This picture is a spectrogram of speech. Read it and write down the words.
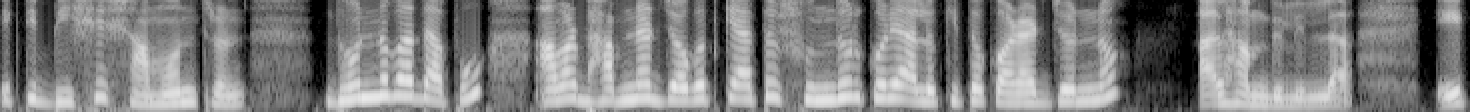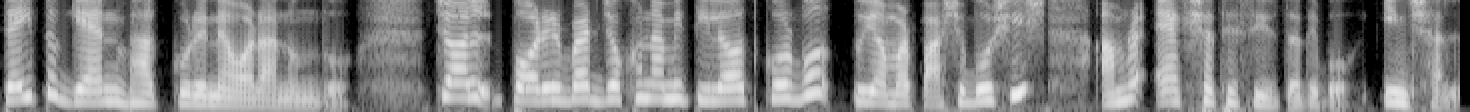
একটি বিশেষ আমন্ত্রণ। ধন্যবাদ আপু, আমার ভাবনার জগৎকে এত সুন্দর করে আলোকিত করার জন্য। আলহামদুলিল্লাহ। এটাই তো জ্ঞান ভাগ করে নেওয়ার আনন্দ। চল, পরের বার যখন আমি তিলাওয়াত করব, তুই আমার পাশে বসিস, আমরা একসাথে সিজদা দেব, ইনশাল্লাহ।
